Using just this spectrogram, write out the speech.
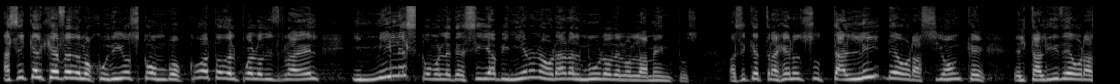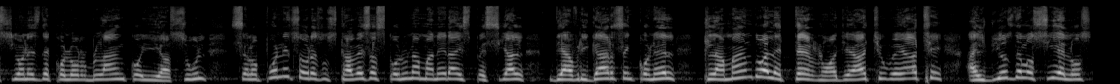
Así que el jefe de los judíos convocó a todo el pueblo de Israel y miles, como les decía, vinieron a orar al muro de los lamentos. Así que trajeron su talí de oración, que el talí de oración es de color blanco y azul. Se lo ponen sobre sus cabezas con una manera especial de abrigarse con él, clamando al Eterno, a YHVH, al Dios de los cielos,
